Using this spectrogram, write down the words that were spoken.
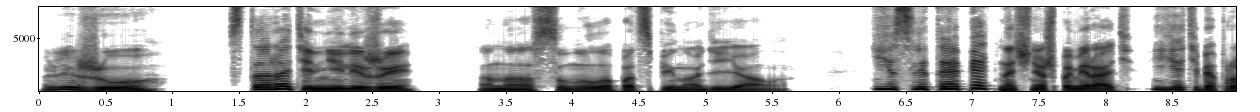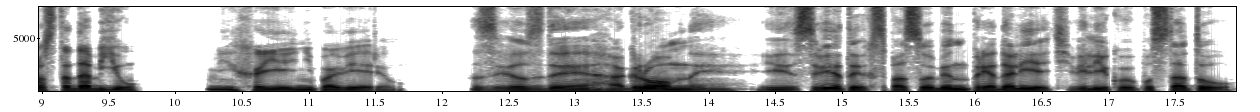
«Лежу». «Старательней лежи». Она сунула под спину одеяло. «Если ты опять начнешь помирать, я тебя просто добью». Миха ей не поверил. «Звезды огромные, и свет их способен преодолеть великую пустоту».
